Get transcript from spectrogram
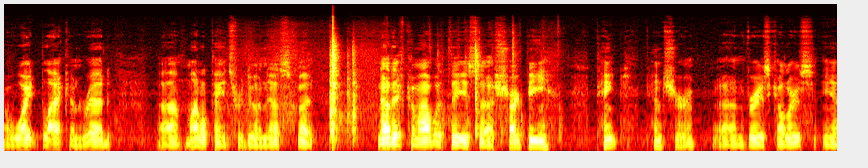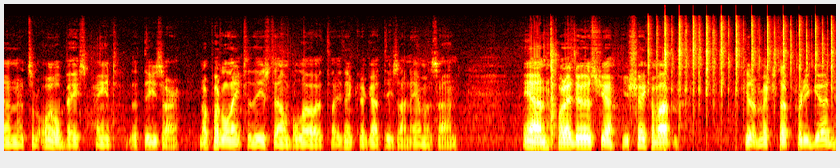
a white, black, and red uh, model paints for doing this, but now they've come out with these uh, Sharpie paint pincher in various colors, and it's an oil-based paint that these are. And I'll put a link to these down below. I think I got these on Amazon. And what I do is you, you shake them up, get it mixed up pretty good,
